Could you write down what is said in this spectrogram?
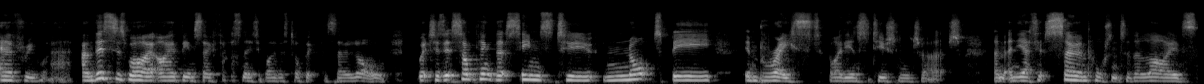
everywhere. And this is why I have been so fascinated by this topic for so long, which is it's something that seems to not be embraced by the institutional church. Um, and yet it's so important to the lives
